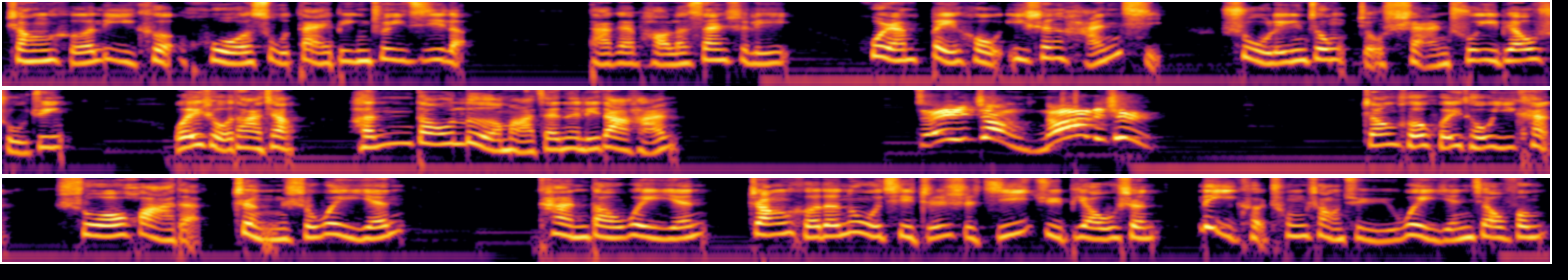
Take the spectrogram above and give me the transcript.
张合立刻火速带兵追击了。大概跑了三十里，忽然背后一声喊起，树林中就闪出一彪蜀军，为首大将横刀勒马在那里大喊：“贼将哪里去？”张合回头一看，说话的正是魏延。看到魏延。张合的怒气值是急剧飙升，立刻冲上去与魏延交锋。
